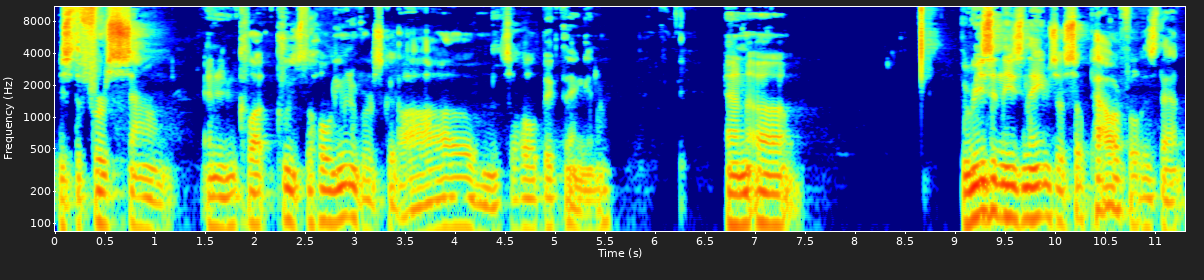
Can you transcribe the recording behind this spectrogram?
is the first sound and it inclu- includes the whole universe. Because ah, it's a whole big thing, you know. And uh, the reason these names are so powerful is that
